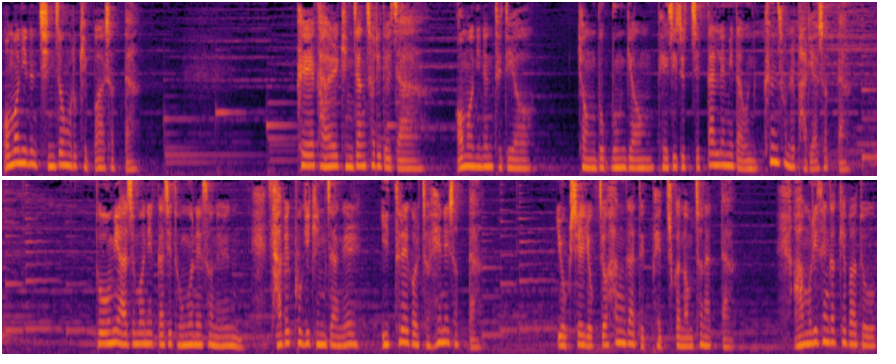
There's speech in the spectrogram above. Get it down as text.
어머니는 진정으로 기뻐하셨다. 그해 가을 김장철이 되자 어머니는 드디어 경북 문경 돼지주집 딸내미다운 큰 손을 발휘하셨다. 도우미 아주머니까지 동원해서는 400포기 김장을 이틀에 걸쳐 해내셨다. 욕실 욕조 한가득 배추가 넘쳐났다. 아무리 생각해봐도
